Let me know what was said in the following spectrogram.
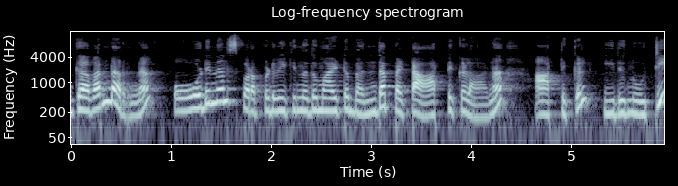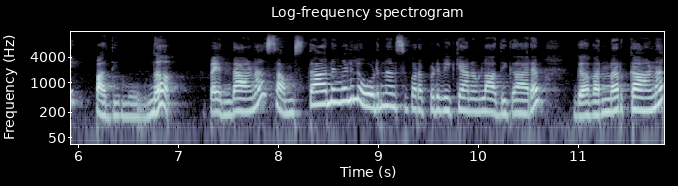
ഗവർണറിന് ഓർഡിനൻസ് പുറപ്പെടുവിക്കുന്നതുമായിട്ട് ബന്ധപ്പെട്ട ആർട്ടിക്കിളാണ് ആർട്ടിക്കിൾ ഇരുന്നൂറ്റി പതിമൂന്ന് അപ്പോൾ എന്താണ്? സംസ്ഥാനങ്ങളിൽ ഓർഡിനൻസ് പുറപ്പെടുവിക്കാനുള്ള അധികാരം ഗവർണർക്കാണ്.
